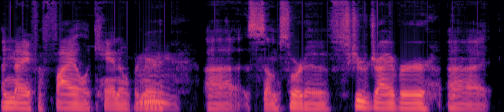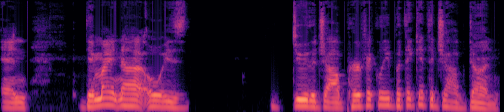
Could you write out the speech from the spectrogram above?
a knife, a file, a can opener mm, uh, some sort of screwdriver, uh, and they might not always do the job perfectly, but they get the job done.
